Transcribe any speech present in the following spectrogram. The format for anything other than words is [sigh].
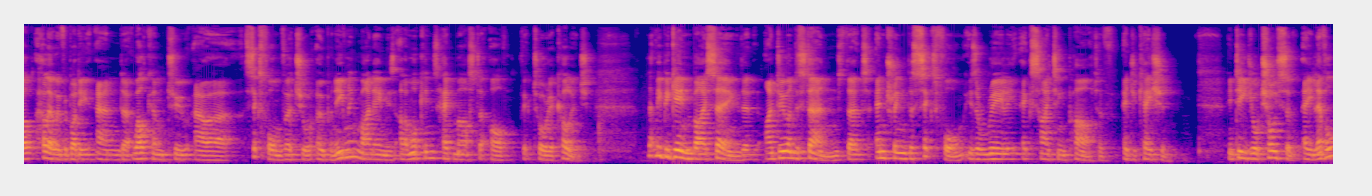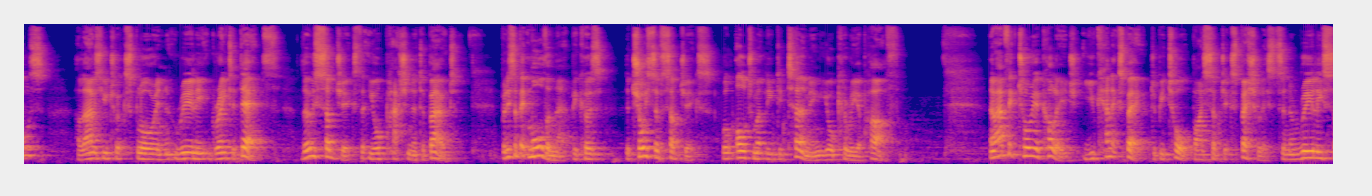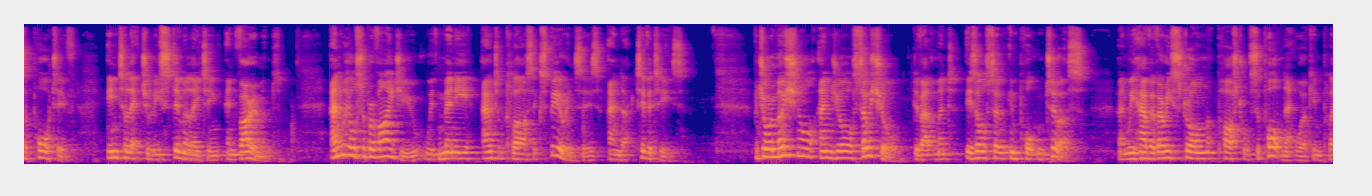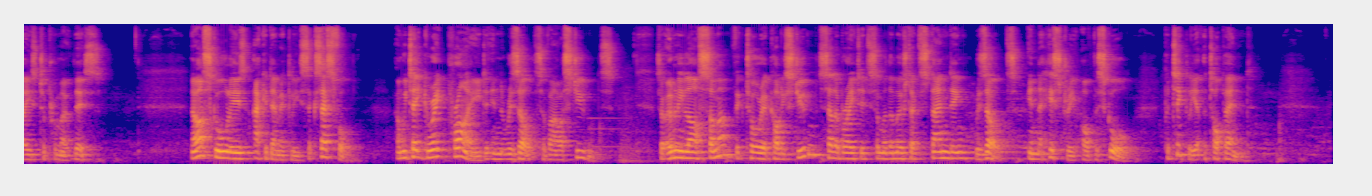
Well, hello everybody and uh, welcome to our sixth form virtual open evening. My name is Alun Watkins, headmaster of Victoria College. Let me begin by saying that I do understand that entering the sixth form is a really exciting part of education. Indeed, your choice of A levels allows you to explore in really greater depth those subjects that you're passionate about. But it's a bit more than that because the choice of subjects will ultimately determine your career path. Now at Victoria College, you can expect to be taught by subject specialists in a really supportive, intellectually stimulating environment. And we also provide you with many out-of-class experiences and activities. But your emotional and your social development is also important to us and we have a very strong pastoral support network in place to promote this. Now our school is academically successful and we take great pride in the results of our students. So only last summer, Victoria College students celebrated some of the most outstanding results in the history of the school, particularly at the top end.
